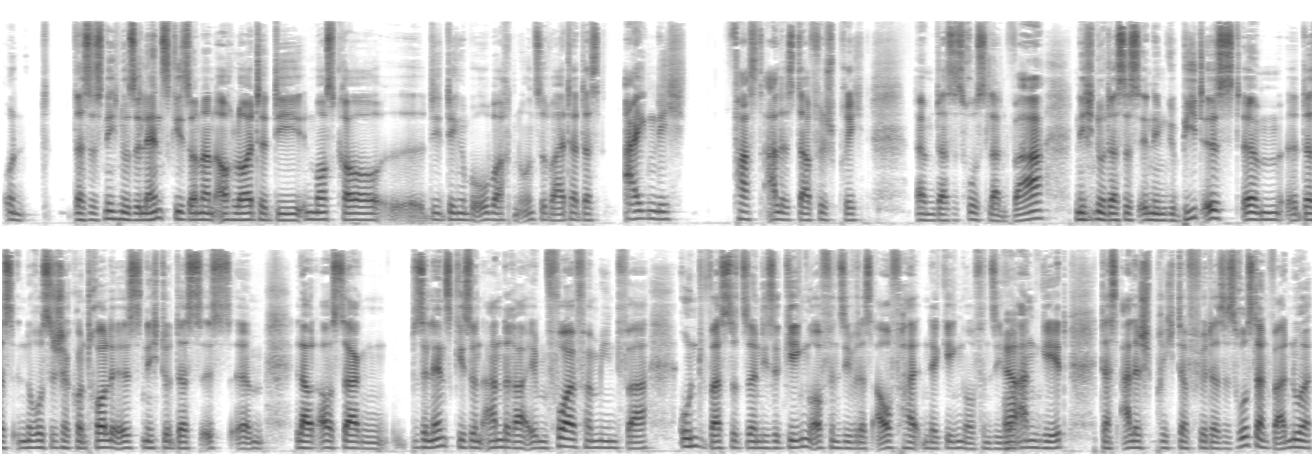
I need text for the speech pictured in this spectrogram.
und das ist nicht nur Zelensky, sondern auch Leute, die in Moskau äh, die Dinge beobachten und so weiter, dass eigentlich fast alles dafür spricht, ähm, dass es Russland war. Nicht nur, dass es in dem Gebiet ist, ähm, das in russischer Kontrolle ist, nicht nur, dass es ähm, laut Aussagen Zelenskys und anderer eben vorher vermint war und was sozusagen diese Gegenoffensive, das Aufhalten der Gegenoffensive ja. angeht, das alles spricht dafür, dass es Russland war. Nur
